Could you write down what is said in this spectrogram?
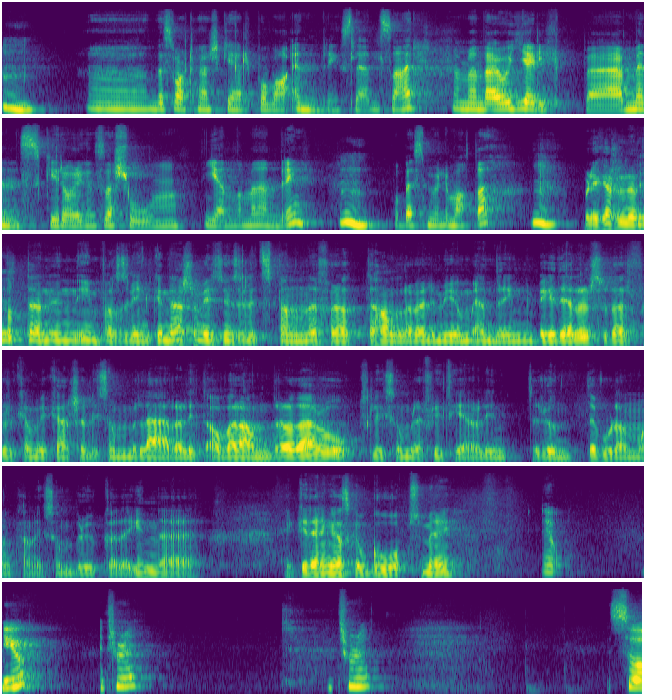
Eh, Det svarte kanskje ikke helt på hva endringsledelse er. Men det er jo å hjelpe mennesker og organisasjonen gjennom en endring på best mulig måte. Men det er kanskje nettopp den innfallsvinkelen der som vi syns er litt spennende, for at det handler veldig mye om endring begge deler, så derfor kan vi kanskje liksom lære litt av hverandre der, og liksom reflektere litt rundt det, hvordan man kan liksom bruke det inn. Er ikke det en ganske god oppsummering? Jo. Jo, jeg tror det. Jeg tror det. Så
